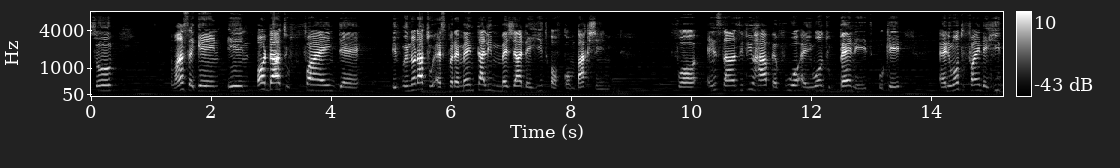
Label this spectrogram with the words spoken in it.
So once again in order to find the if in order to experimentally measure the heat of combustion for instance if you have a fuel and you want to burn it okay and you want to find the heat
